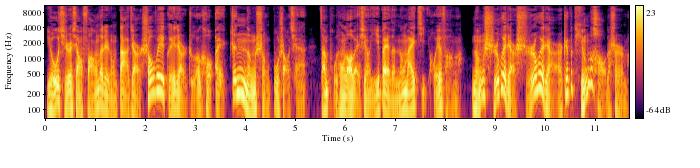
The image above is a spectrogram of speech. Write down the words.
尤其是像房子这种大件儿稍微给点折扣，哎，真能省不少钱。咱普通老百姓一辈子能买几回房啊？能实惠点实惠点啊，这不挺好的事儿吗？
